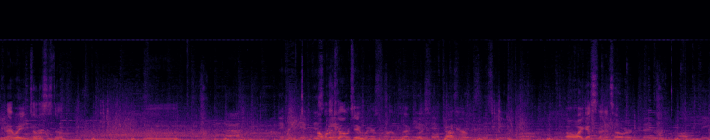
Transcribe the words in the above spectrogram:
Can I wait until this is done? If, if I want to commentate winners finals actually. If, So I'll if try Josh now. wins this game, Oh, I guess then it's over. then I'll make you.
